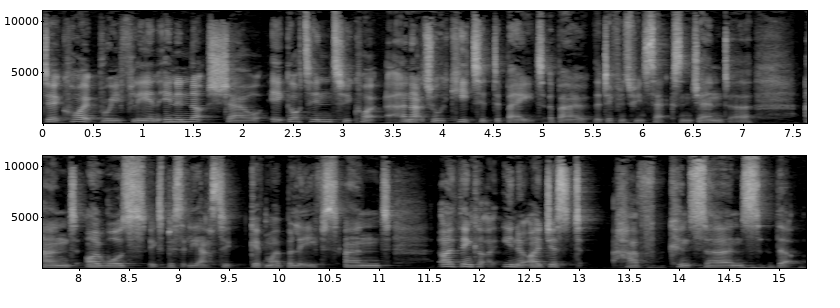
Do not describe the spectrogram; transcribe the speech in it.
do it quite briefly. And in a nutshell, it got into quite an actual heated debate about the difference between sex and gender. And I was explicitly asked to give my beliefs. And I think, you know, I just have concerns that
